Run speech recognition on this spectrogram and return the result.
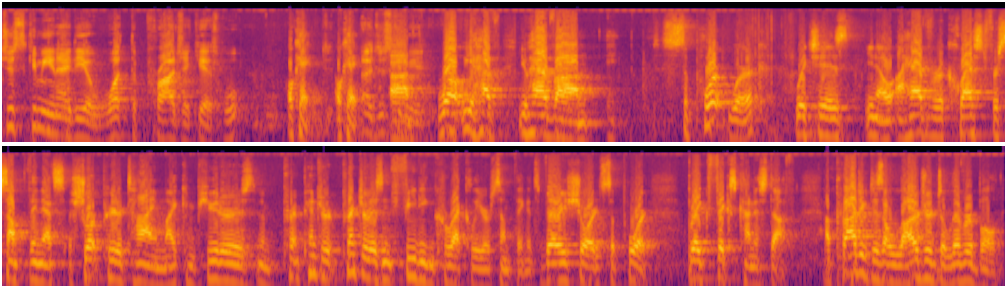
just give me an idea what the project is. Okay, okay. Uh, just me- Well, you have, you have um, support work, which is, you know, I have a request for something that's a short period of time. My computer is, printer, printer isn't feeding correctly or something. It's very short, it's support, break fix kind of stuff. A project is a larger deliverable.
